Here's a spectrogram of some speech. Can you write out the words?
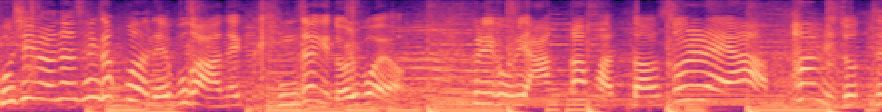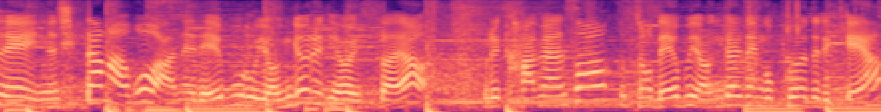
보시면은 생각보다 내부가 안에 굉장히 넓어요. 그리고 우리 아까 봤던 솔레아 팜 리조트에 있는 식당하고 안에 내부로 연결이 되어 있어요. 우리 가면서 그쪽 내부 연결된 거 보여드릴게요.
